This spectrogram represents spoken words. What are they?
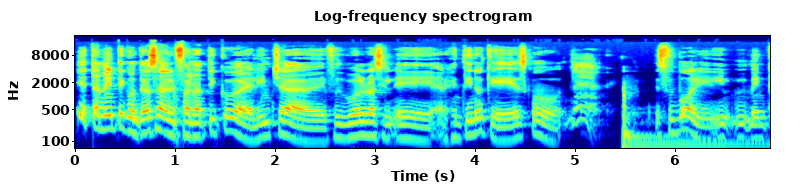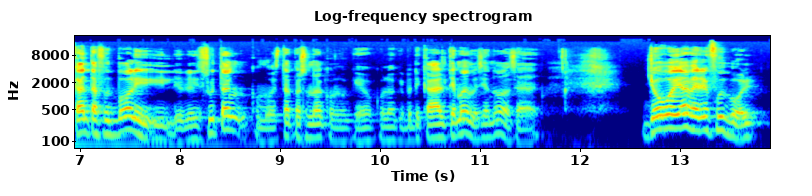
Y también te encontrás al fanático, al hincha de fútbol eh, argentino que es como, es fútbol y, me encanta fútbol y, lo disfrutan, como esta persona con lo que, con lo que platicaba el tema, me decía, no, o sea, yo voy a ver el fútbol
